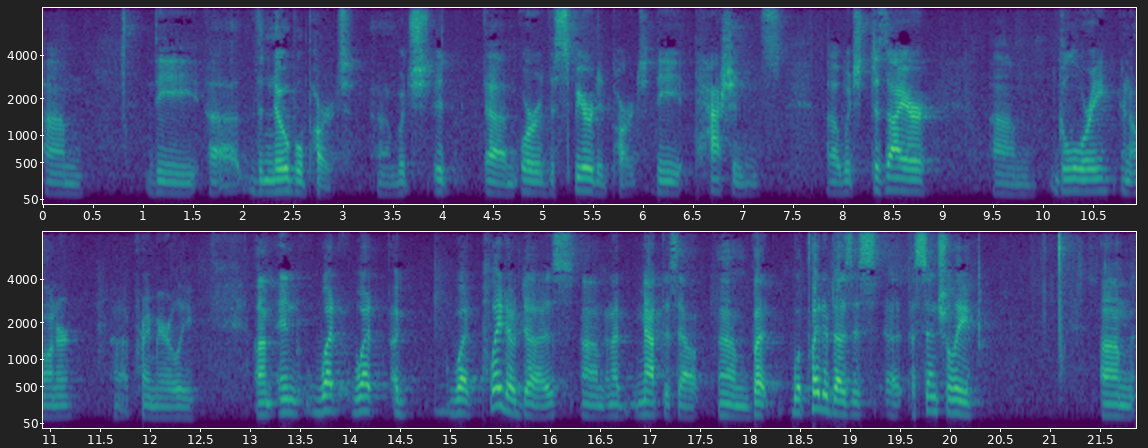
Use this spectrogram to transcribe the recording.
um, the, uh, the noble part, um, which it, um, or the spirited part, the passions, uh, which desire um, glory and honor primarily. and what, what a what Plato does, um, and I've mapped this out, um, but what Plato does is uh, essentially um,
